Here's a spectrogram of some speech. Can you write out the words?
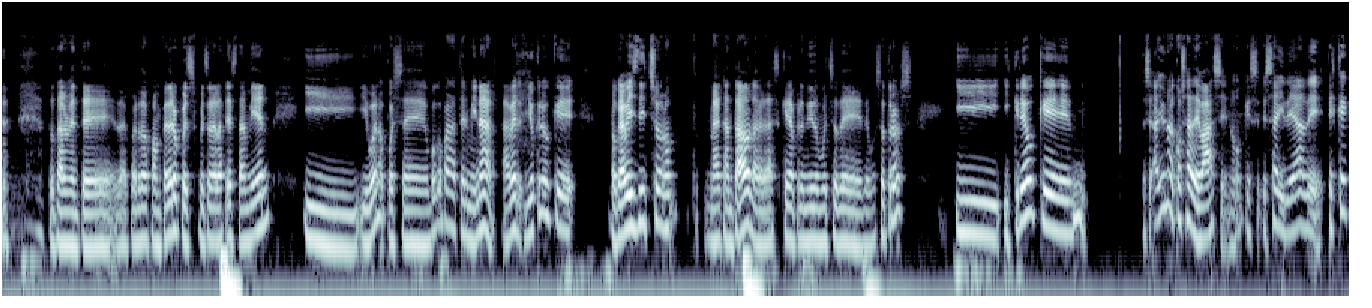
Totalmente de acuerdo, Juan Pedro. Pues muchas gracias también. Y, bueno, pues eh, un poco para terminar. A ver, yo creo que lo que habéis dicho ¿no? me ha encantado. La verdad es que he aprendido mucho de, vosotros. Y, creo que hay una cosa de base, ¿no? Que es esa idea de. Es que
